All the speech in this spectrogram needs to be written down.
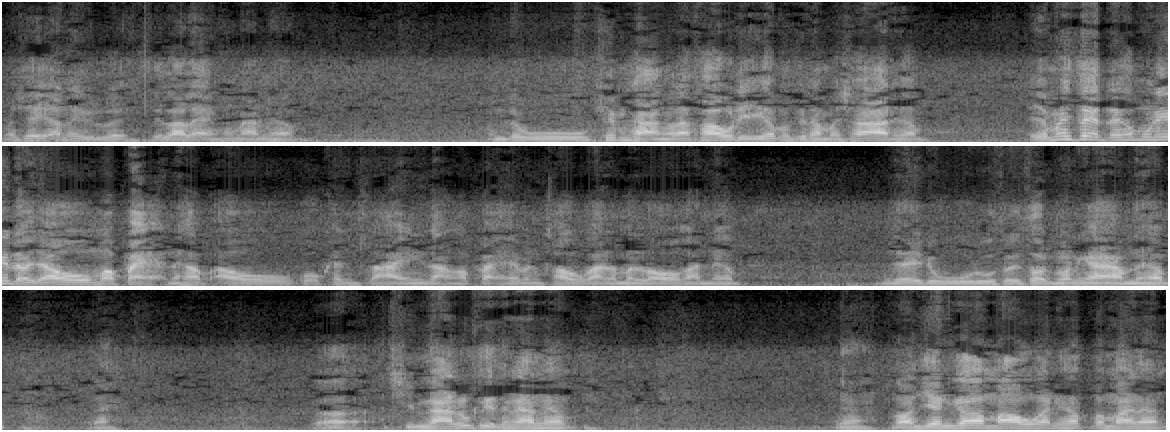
ไม่ใช่อันอื่นเลยศิลาแรงทั้งนั้นครับ มันดูเข้มขังและเข้าดีครับมันคือธรรมชาติครับยังไม่เสร็จนะครับพวกนี้เดี๋ยวจะเอามาแปะนะครับ เอาพวกแคนไซน์ต่างมาแปะให้มันเข้ากันแล้วมันล้อกันนะครับมันจะได้ดูดูสวยสดงดงามนะครับนะก็ชิมงานลูกศิษย์ทั้งนั้นครับนะนอนเย็นก็เมากันครับ ประมาณนั้น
